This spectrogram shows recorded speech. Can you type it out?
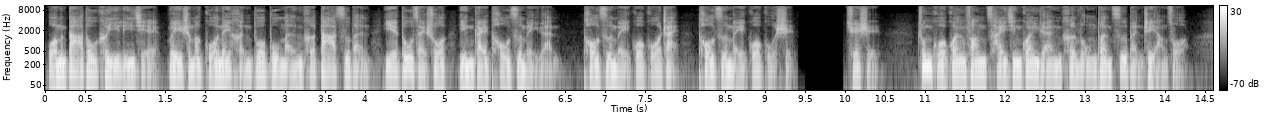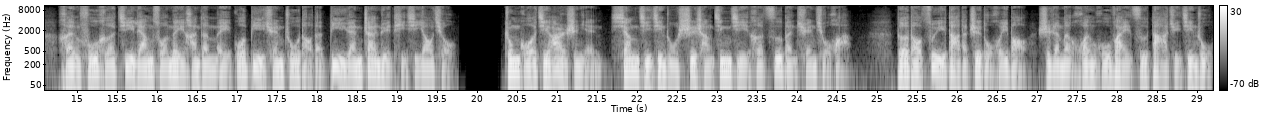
我们大都可以理解为什么国内很多部门和大资本也都在说应该投资美元、投资美国国债、投资美国股市。确实，中国官方财经官员和垄断资本这样做，很符合计量所内涵的美国币权主导的币源战略体系要求。中国近二十年相继进入市场经济和资本全球化，得到最大的制度回报是人们欢呼外资大举进入，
